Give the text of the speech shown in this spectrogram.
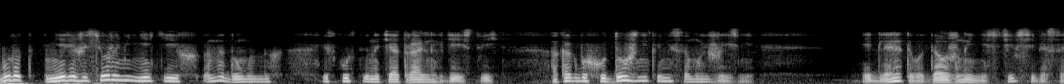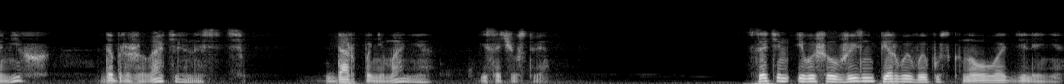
будут не режиссерами неких надуманных, искусственно-театральных действий, а как бы художниками самой жизни. И для этого должны нести в себе самих доброжелательность, дар понимания и сочувствия. С этим и вышел в жизнь первый выпуск нового отделения.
